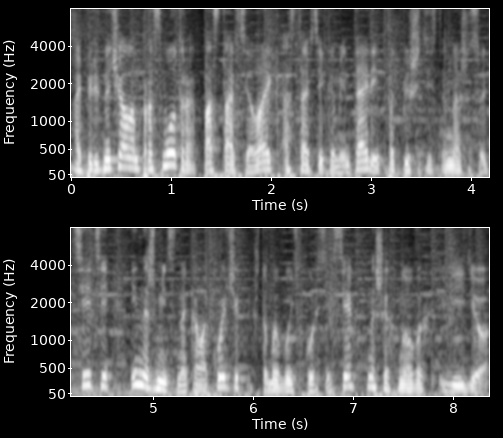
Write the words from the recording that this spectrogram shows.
А перед началом просмотра поставьте лайк, оставьте комментарий, подпишитесь на наши соцсети и нажмите на колокольчик, чтобы быть в курсе всех наших новых видео.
